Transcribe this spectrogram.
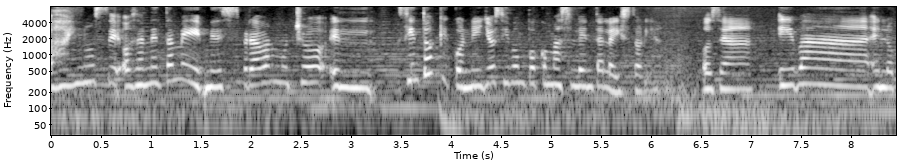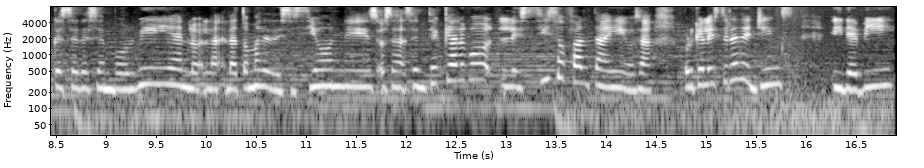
ay, no sé, o sea, neta me, me desesperaban mucho el... Siento que con ellos iba un poco más lenta la historia. O sea, iba en lo que se desenvolvía, en la, toma de decisiones. O sea, sentía que algo les hizo falta ahí. O sea, porque la historia de Jinx y de Vi,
